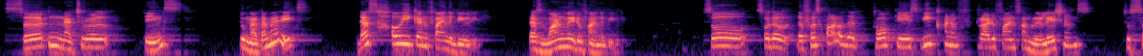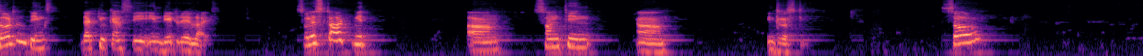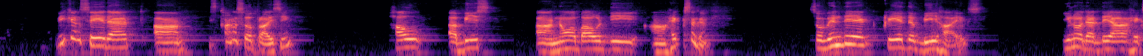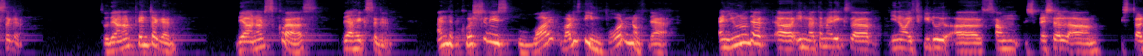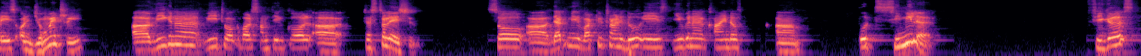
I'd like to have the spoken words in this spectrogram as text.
certain natural things to mathematics, that's how we can find the beauty. That's one way to find the beauty. So, so the, the first part of the talk is we kind of try to find some relations to certain things that you can see in day-to-day life. So let's start with um, something um, interesting. So we can say that um, it's kind of surprising how uh, bees uh, know about the uh, hexagon. So when they create the beehives, you know that they are hexagon. So they are not pentagon, they are not squares, they are hexagon. And the question is, why? What is the importance of that? And you know that uh, in mathematics, uh, you know, if you do uh, some special um, studies on geometry, uh, we gonna we talk about something called uh. So uh, that means what you're trying to do is you're gonna kind of um, put similar figures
